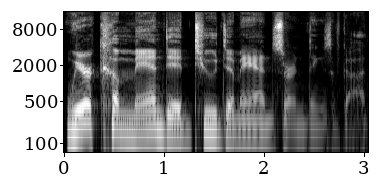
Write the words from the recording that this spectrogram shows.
we're commanded to demand certain things of God.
